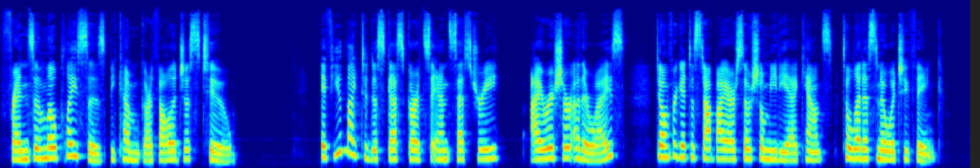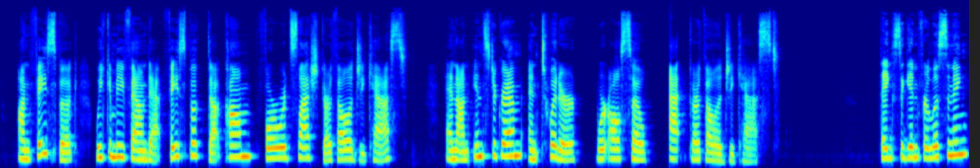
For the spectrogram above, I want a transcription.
friends in low places become Garthologists too. If you'd like to discuss Garth's ancestry, Irish or otherwise, don't forget to stop by our social media accounts to let us know what you think. On Facebook, we can be found at facebook.com forward slash garthologycast. And on Instagram and Twitter, we're also at garthologycast. Thanks again for listening.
